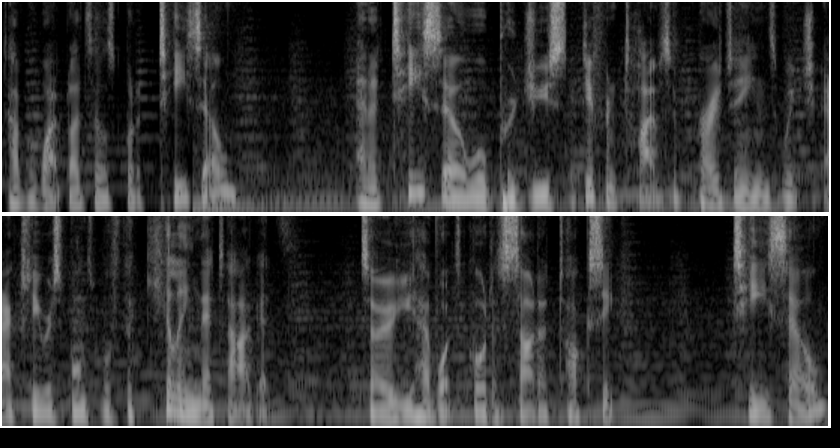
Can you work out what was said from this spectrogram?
type of white blood cell is called a T cell. And a T cell will produce different types of proteins which are actually responsible for killing their targets. So you have what's called a cytotoxic T cell.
